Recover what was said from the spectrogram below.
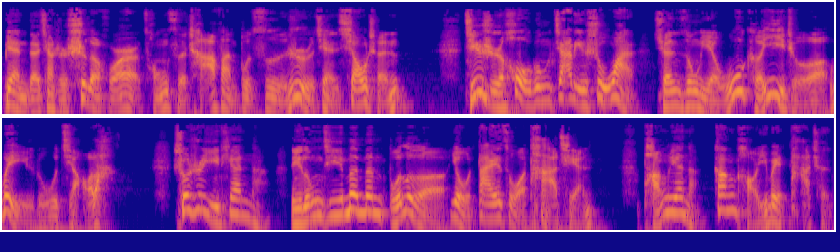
变得像是失了魂儿，从此茶饭不思，日渐消沉。即使后宫佳丽数万，玄宗也无可议者，味如嚼蜡。说是一天呢，李隆基闷闷不乐，又呆坐榻前。旁边呢，刚好一位大臣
